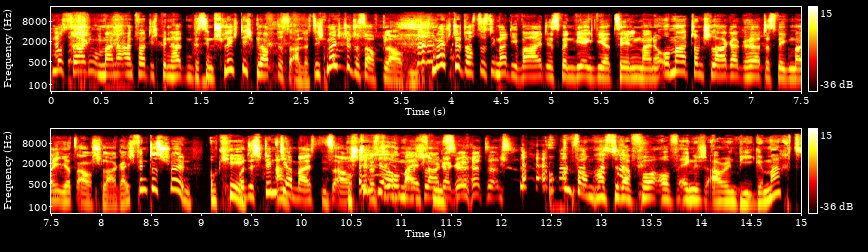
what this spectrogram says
ich muss sagen, um meine Antwort, ich bin halt ein bisschen schlicht, ich glaube das alles. Ich möchte das auch glauben. Ich möchte, dass das immer die Wahrheit ist, wenn wir irgendwie erzählen, meine Oma hat schon Schlager gehört, deswegen mache ich jetzt auch Schlager. Ich finde das schön. Okay. Und es stimmt Ah, ja meistens auch, stimmt dass ja die auch Oma meistens. Schlager gehört hat. Und warum hast du davor auf Englisch R&B gemacht?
